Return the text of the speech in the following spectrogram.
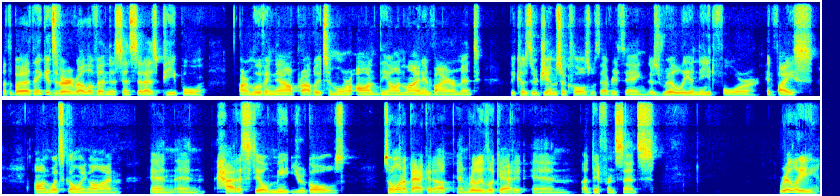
but I think it's very relevant in the sense that as people are moving now probably to more on the online environment because their gyms are closed with everything, there's really a need for advice on what's going on and and how to still meet your goals. So I want to back it up and really look at it in a different sense. Really,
